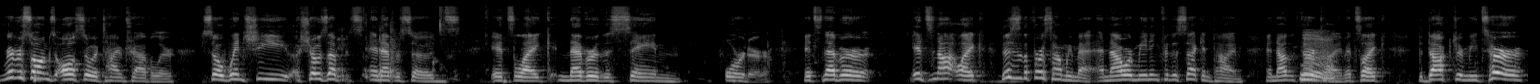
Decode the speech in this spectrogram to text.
River Song's also a time traveler. So when she shows up in episodes, it's like never the same order. It's never. It's not like this is the first time we met, and now we're meeting for the second time, and now the third Hmm. time. It's like the doctor meets her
